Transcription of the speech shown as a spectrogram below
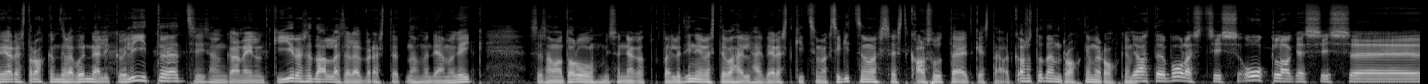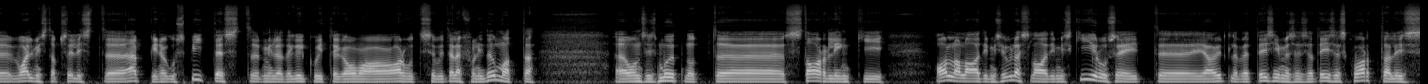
järjest rohkem tuleb õnnelikku liitujat, siis on ka läinud kiirused alla, sellepärast et noh, me teame kõik, seesama toru, mis on jagatud paljude inimeste vahel, läheb järjest kitsamaks ja kitsamaks, sest kasutajaid, kes tahavad kasutada, on rohkem ja rohkem. jah, tõepoolest siis Ookla, kes siis äh, valmistab sellist äh, äppi nagu Speedtest, mille te kõik võite ka oma arvutisse või telefoni tõmmata, äh, on siis mõõtnud Starlinki allalaadimis- ja üleslaadimiskiiruseid äh, ja ütleb, et esimeses ja teises kvartalis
